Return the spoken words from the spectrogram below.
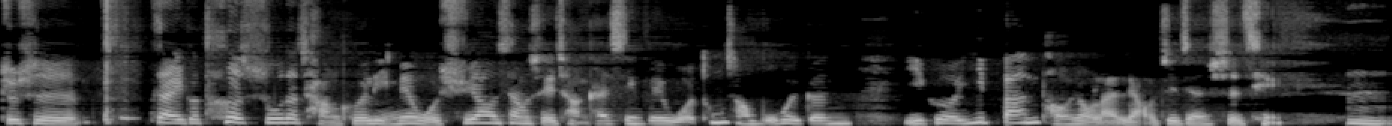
就是在一个特殊的场合里面，我需要向谁敞开心扉，我通常不会跟一个一般朋友来聊这件事情。嗯，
